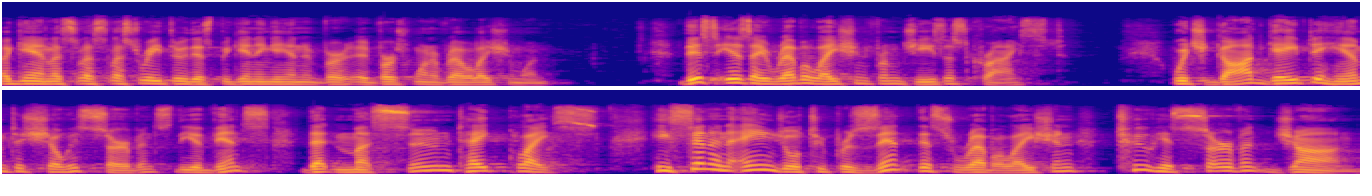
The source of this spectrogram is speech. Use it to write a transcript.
again, let's, let's, let's read through this beginning in verse 1 of Revelation 1. This is a revelation from Jesus Christ, which God gave to him to show his servants the events that must soon take place he sent an angel to present this revelation to his servant John,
